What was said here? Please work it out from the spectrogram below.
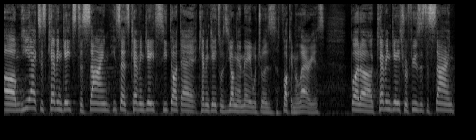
Um, he asks Kevin Gates to sign. He says Kevin Gates, he thought that Kevin Gates was Young MA, which was fucking hilarious. But uh, Kevin Gates refuses to sign.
